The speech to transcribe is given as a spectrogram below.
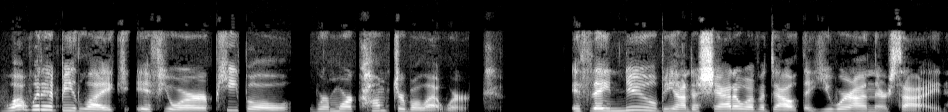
What would it be like if your people were more comfortable at work? If they knew beyond a shadow of a doubt that you were on their side?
